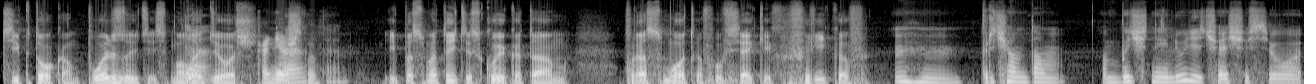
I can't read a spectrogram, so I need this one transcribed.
ТикТоком пользуетесь, молодежь? Да. Конечно. Да, да. И посмотрите, сколько там просмотров у всяких фриков. Угу. Причем там обычные люди чаще всего.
